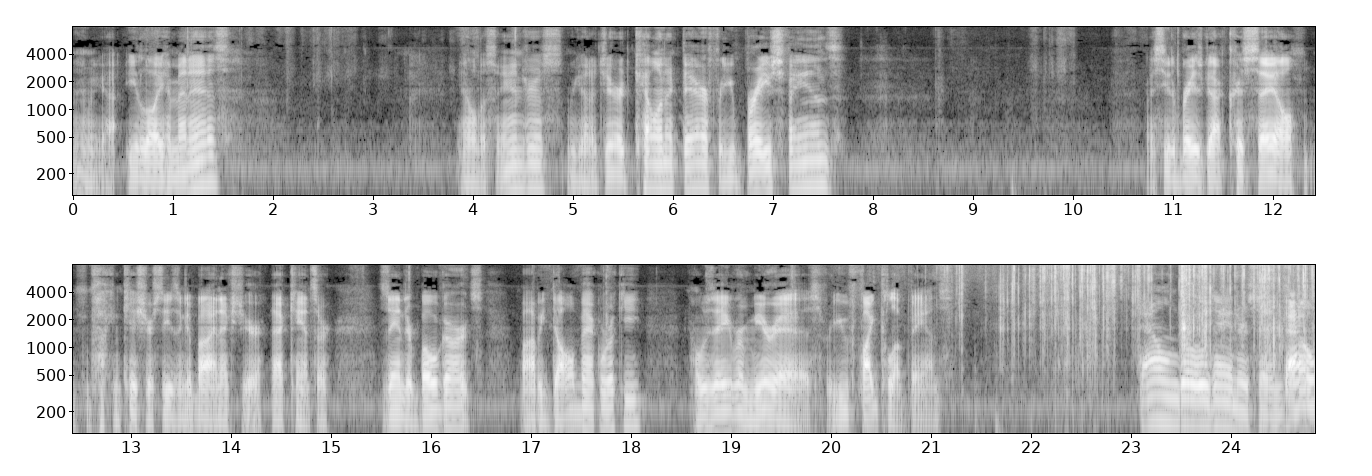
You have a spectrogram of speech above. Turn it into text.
Then we got Eloy Jimenez. Elvis Andrus. We got a Jarred Kelenic there for you Braves fans. I see the Braves got Chris Sale. Fucking kiss your season goodbye next year. That cancer. Xander Bogaerts, Bobby Dalbec rookie. Jose Ramirez for you Fight Club fans. Down goes Anderson. Down.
